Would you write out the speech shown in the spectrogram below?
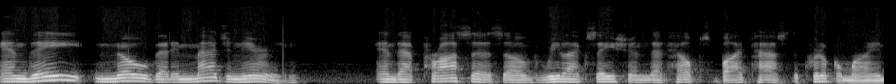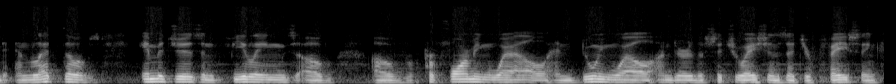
and they know that imagineering and that process of relaxation that helps bypass the critical mind and let those images and feelings of, of performing well and doing well under the situations that you're facing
